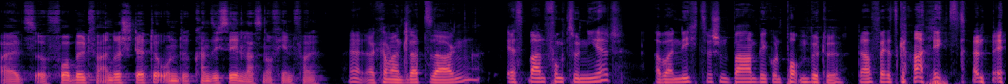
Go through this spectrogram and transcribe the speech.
als äh, Vorbild für andere Städte und kann sich sehen lassen auf jeden Fall. Ja, da kann man glatt sagen, S-Bahn funktioniert, aber nicht zwischen Barmbek und Poppenbüttel. Da fällt gar nichts dann mehr.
